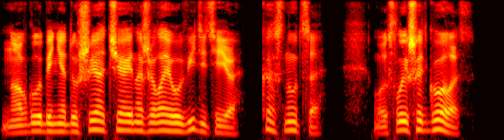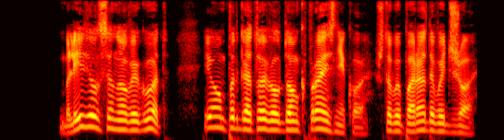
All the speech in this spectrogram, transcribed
но в глубине души отчаянно желая увидеть ее, коснуться, услышать голос. Близился Новый год, и он подготовил дом к празднику, чтобы порадовать Джо.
